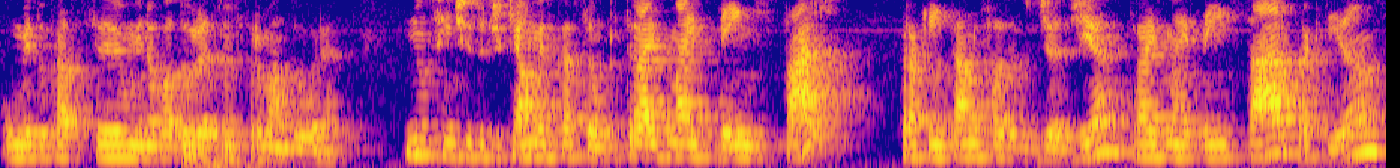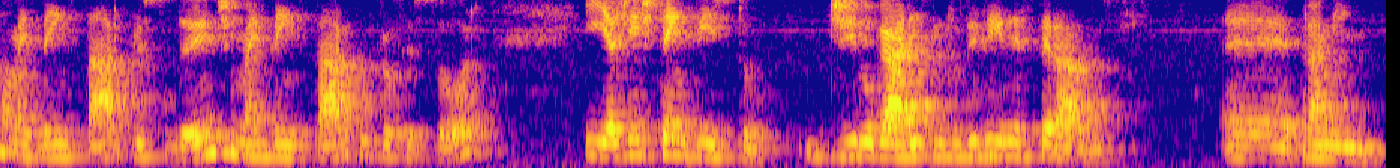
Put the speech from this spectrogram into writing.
uma educação inovadora, transformadora, no sentido de que é uma educação que traz mais bem-estar para quem está no fase do dia a dia, traz mais bem-estar para a criança, mais bem-estar para o estudante, mais bem-estar para o professor. E a gente tem visto de lugares, inclusive inesperados, é, para mim,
